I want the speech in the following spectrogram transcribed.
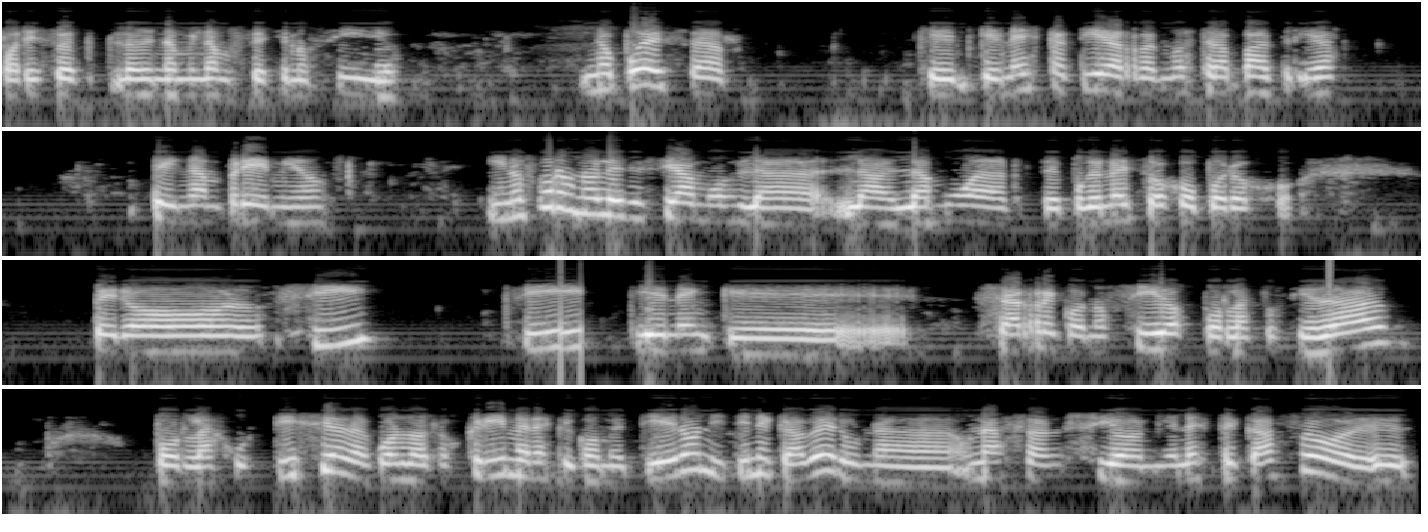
Por eso lo denominamos de genocidio. No puede ser que, que en esta tierra, en nuestra patria, tengan premios. Y nosotros no les deseamos la, la, la muerte, porque no es ojo por ojo. Pero sí, sí tienen que ser reconocidos por la sociedad, por la justicia de acuerdo a los crímenes que cometieron y tiene que haber una, una sanción y en este caso eh,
